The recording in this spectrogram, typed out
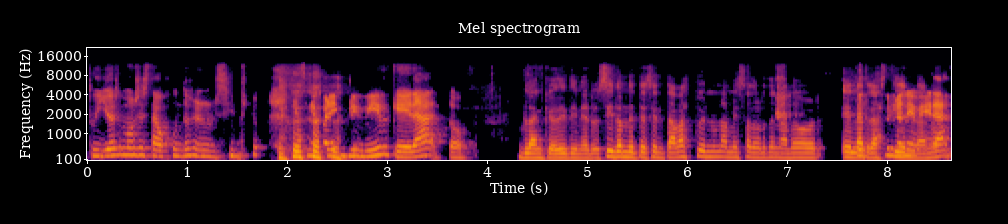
Tú y yo hemos estado juntos en un sitio que para imprimir que era top. Blanqueo de dinero. Sí, donde te sentabas tú en una mesa de ordenador en la trastienda. ¿no?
